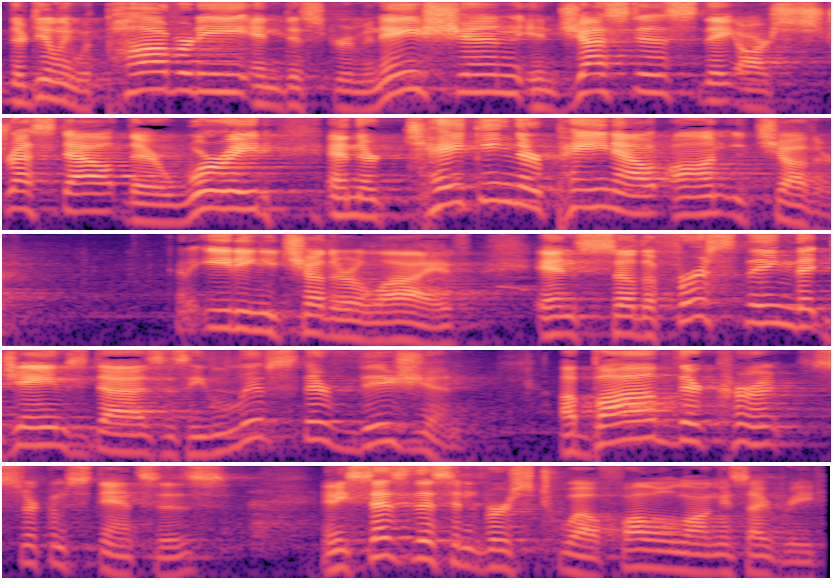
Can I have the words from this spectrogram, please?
they're dealing with poverty and discrimination, injustice. They are stressed out, they're worried, and they're taking their pain out on each other, eating each other alive. And so the first thing that James does is he lifts their vision above their current circumstances. And he says this in verse 12. Follow along as I read.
